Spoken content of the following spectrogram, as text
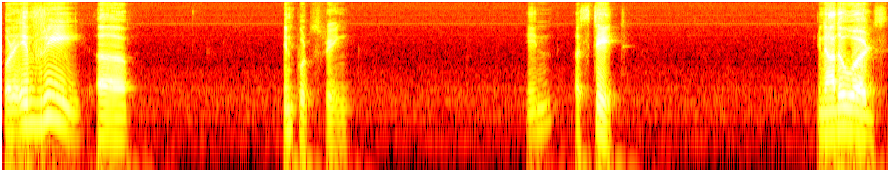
for every uh, input string in a state. In other words,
